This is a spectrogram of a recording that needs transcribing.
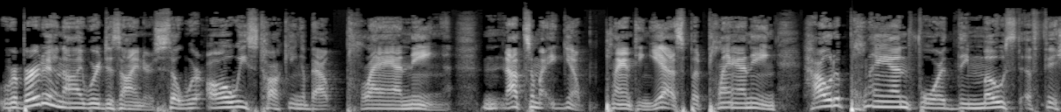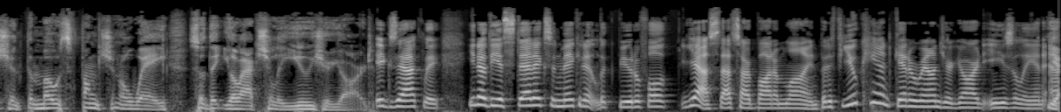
Roberta and I were designers, so we're always talking about planning, not so much, you know, planting, yes, but planning how to plan for the most efficient, the most functional way so that you'll actually use your yard. Exactly. You know, the aesthetics and making it look beautiful, yes, that's our bottom line. But if you can't get around your yard easily and Yes.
